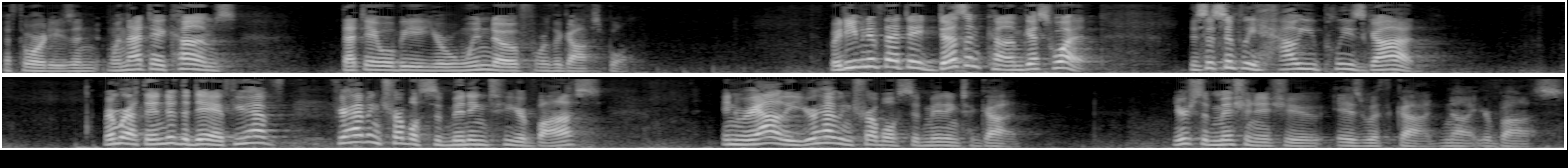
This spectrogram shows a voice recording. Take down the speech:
authorities. And when that day comes, that day will be your window for the gospel. But even if that day doesn't come, guess what? This is simply how you please God. Remember, at the end of the day, if you have if you're having trouble submitting to your boss, in reality, you're having trouble submitting to God. Your submission issue is with God, not your boss.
